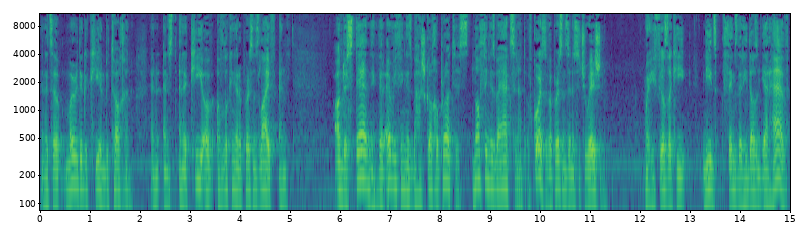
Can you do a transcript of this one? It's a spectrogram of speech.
and it's a meridig key and bitochen, and and and a key of, of looking at a person's life and." Understanding that everything is b'hashkacha pratis, nothing is by accident. Of course, if a person's in a situation where he feels like he needs things that he doesn't yet have.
